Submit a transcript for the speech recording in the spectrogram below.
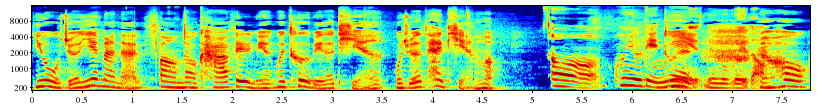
因为我觉得燕麦奶放到咖啡里面会特别的甜，我觉得太甜了，嗯，会有点腻那个味道。然后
